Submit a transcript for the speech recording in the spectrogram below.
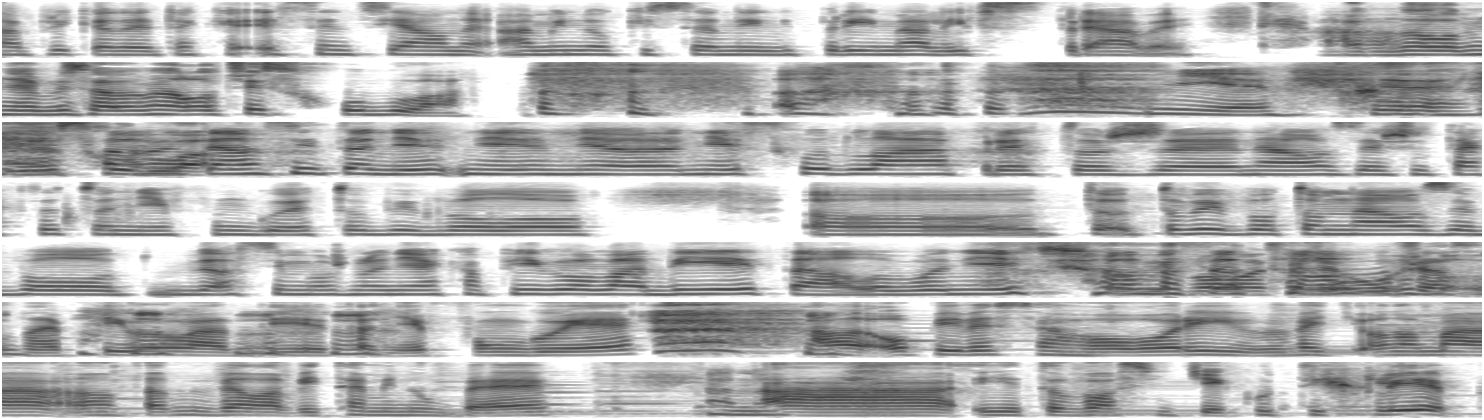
napríklad aj také esenciálne aminokyseliny príjmali v strave. A no, mňa by zaujímalo, či schudla. Nie. Nie, neschudla. Tam si to ne, ne, ne, neschudla, pretože naozaj, že takto to nefunguje. To by bolo to, to by potom naozaj bolo asi možno nejaká pivová dieta alebo niečo. To by bolo akože úžasné, pivová dieta nefunguje, ale o pive sa hovorí, veď ono má veľmi veľa vitamínu B ano. a je to vlastne tekutý chlieb.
